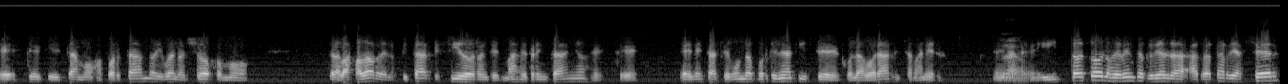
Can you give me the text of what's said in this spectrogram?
este, que estamos aportando y bueno, yo como trabajador del hospital que he sido durante más de 30 años, este, en esta segunda oportunidad quise colaborar de esa manera. Eh, y todos los eventos que voy a, tratar de hacer,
